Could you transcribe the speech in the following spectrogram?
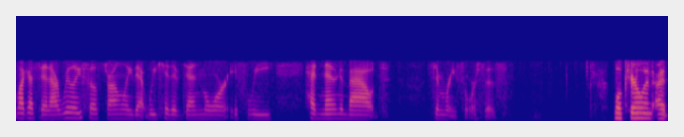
like i said i really feel strongly that we could have done more if we had known about some resources well, Carolyn, I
